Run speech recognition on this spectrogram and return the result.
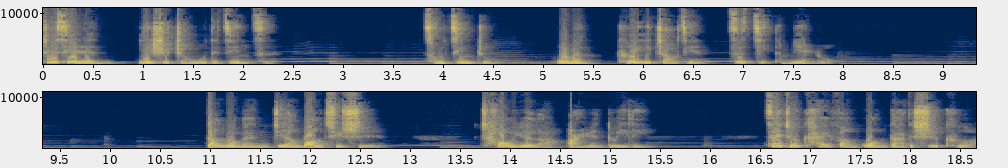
这些人也是正悟的镜子，从镜中，我们。可以照见自己的面容。当我们这样望去时，超越了二元对立，在这开放广大的时刻，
